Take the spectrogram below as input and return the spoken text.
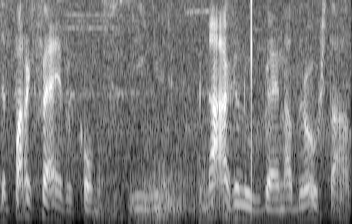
de parkvijver komt, die nu nagenoeg bijna droog staat.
